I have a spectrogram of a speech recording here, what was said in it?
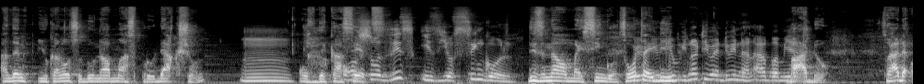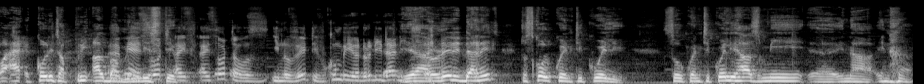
and then you can also do now mass production of the cassettes. so this is your single. this is now my single. So what I did, you- You're not even doing an album yet. Bado. So I, had, I call it a pre-album I mean, I thought, tape. I, I thought I was innovative. Kumbe, you had already done it. Yeah, I already done it. It was called Quentiqueli. So Quentiqueli has me uh, in a in a.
